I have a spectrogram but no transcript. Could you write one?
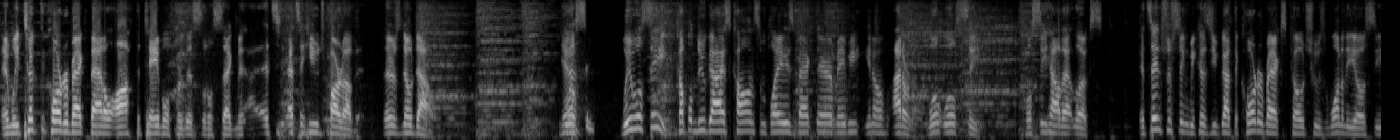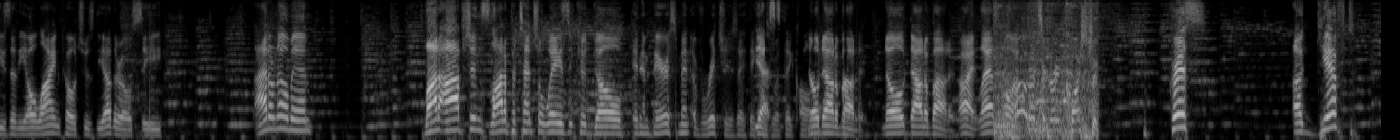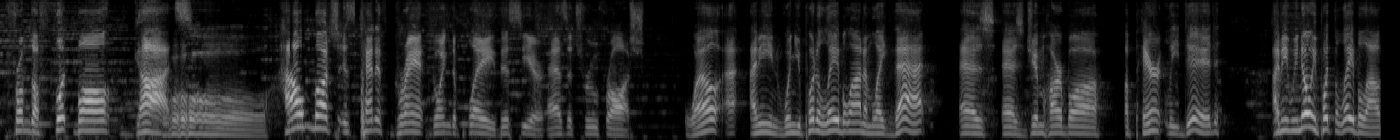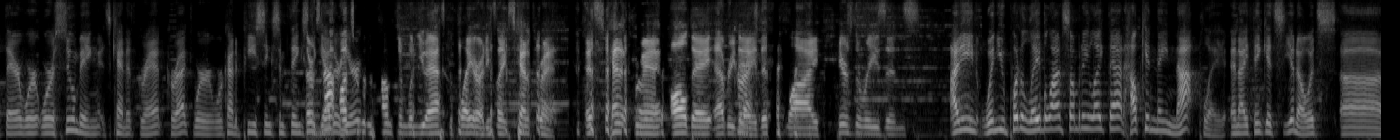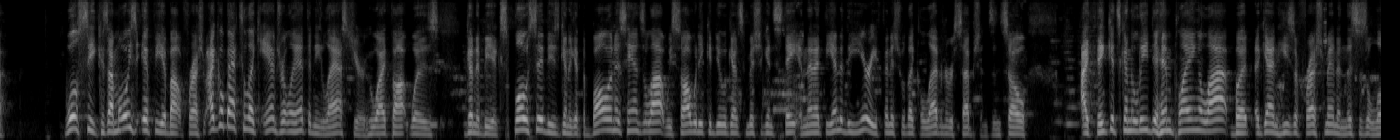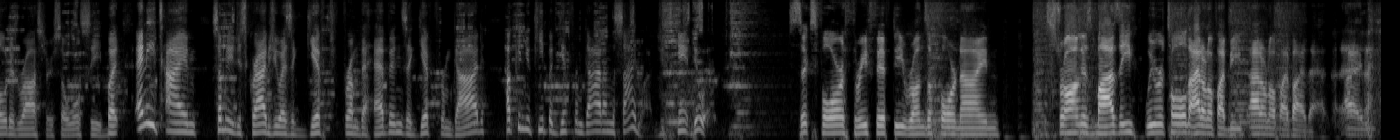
and we took the quarterback battle off the table for this little segment. Uh, it's that's a huge part of it. There's no doubt. Yeah. We'll see. We will see. A couple new guys calling some plays back there. Maybe you know. I don't know. We'll we'll see. We'll see how that looks. It's interesting because you've got the quarterbacks coach who's one of the OCs and the O line coach who's the other OC. I don't know, man. A lot of options, a lot of potential ways it could go. An embarrassment of riches, I think Yes, is what they call No it. No doubt about it. No doubt about it. All right, last one. Oh, that's a great question. Chris, a gift from the football gods. Oh, How much is Kenneth Grant going to play this year as a true frosh? Well, I, I mean, when you put a label on him like that, as as Jim Harbaugh apparently did, I mean, we know he put the label out there. We're we're assuming it's Kenneth Grant, correct? We're we're kind of piecing some things There's together not much here. of an assumption when you ask the player and he's like, it's Kenneth Grant. It's Kenneth Grant all day, every day. Correct. This is why. Here's the reasons. I mean, when you put a label on somebody like that, how can they not play? And I think it's, you know, it's uh we'll see because I'm always iffy about freshmen. I go back to like Andrel Anthony last year, who I thought was going to be explosive. He's going to get the ball in his hands a lot. We saw what he could do against Michigan State, and then at the end of the year, he finished with like 11 receptions. And so, I think it's going to lead to him playing a lot. But again, he's a freshman, and this is a loaded roster, so we'll see. But anytime somebody describes you as a gift from the heavens, a gift from God, how can you keep a gift from God on the sidelines? You just can't do it. 6'4, 350, runs a 4'9. Strong as Mazi, we were told. I don't know if I be I don't know if I buy that. I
